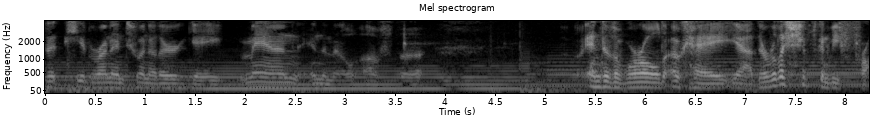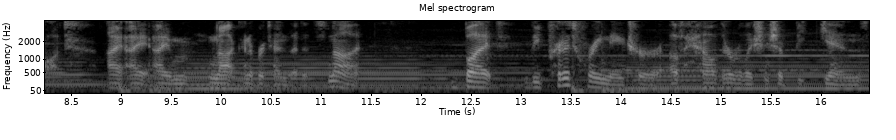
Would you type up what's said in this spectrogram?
that he had run into another gay man in the middle of the end of the world. Okay, yeah, their relationship's going to be fraught. I, I I'm not going to pretend that it's not, but the predatory nature of how their relationship begins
